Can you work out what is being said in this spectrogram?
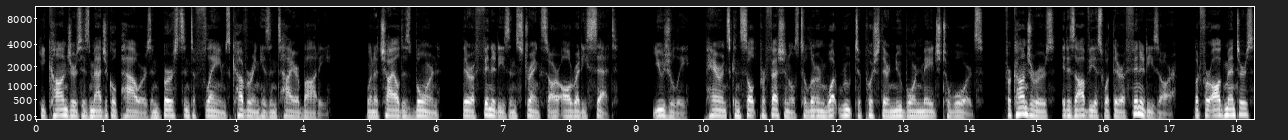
He conjures his magical powers and bursts into flames covering his entire body. When a child is born, their affinities and strengths are already set. Usually, parents consult professionals to learn what route to push their newborn mage towards. For conjurers, it is obvious what their affinities are, but for augmenters,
